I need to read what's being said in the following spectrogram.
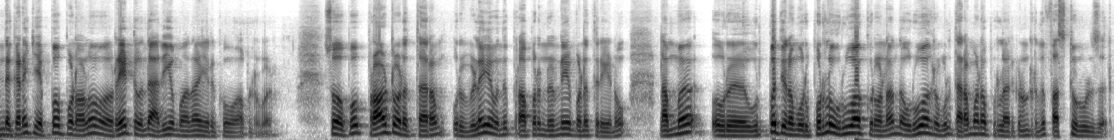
இந்த கடைக்கு எப்போ போனாலும் ரேட் வந்து அதிகமாக தான் இருக்கும் அப்படின்னு ஸோ அப்போது ப்ராடக்டோட தரம் ஒரு விலையை வந்து ப்ராப்பராக நிர்ணயம் பண்ண தெரியணும். நம்ம ஒரு உற்பத்தி நம்ம ஒரு பொருளை உருவாக்குறோம்னா அந்த உருவாக்குற பொருள் தரமான பொருளாக இருக்கணுன்றது ஃபஸ்ட்டு ரூல் சார்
